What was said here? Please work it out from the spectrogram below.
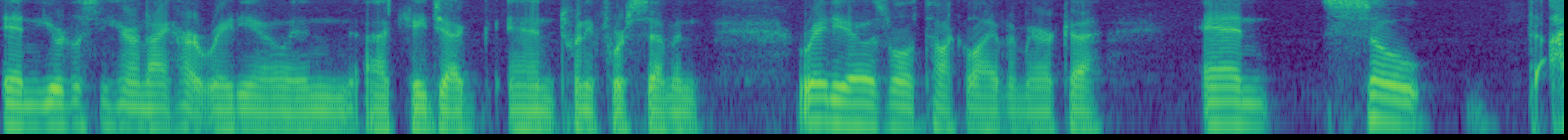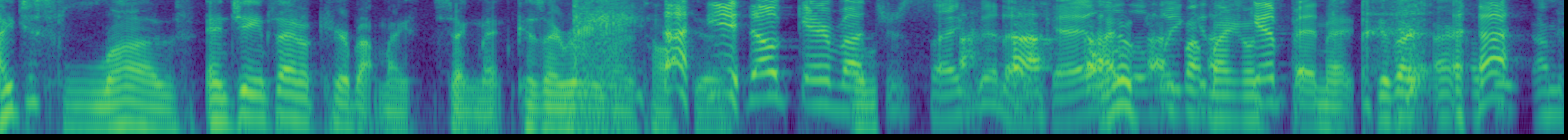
and you're listening here on iHeartRadio and uh, KJAG and 24/7 Radio as well as Talk Live America, and so I just love and James. I don't care about my segment because I really want to talk to. you You don't care about your segment, okay? I don't care we about can my own skip it. segment because I, I, I, I'm,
